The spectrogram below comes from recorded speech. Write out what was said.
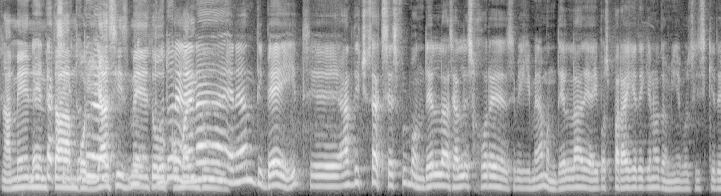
να μην Ναι, εντάξει, τα τούτο αμπολιάσεις είναι- με ναι, το τούτο κομμάτι είναι ένα, του... είναι ένα debate. Ε, αν δεις και successful μοντέλα σε άλλες χώρες, επιτυχημένα μοντέλα, δηλαδή πώς παράγεται καινοτομία, πώς βρίσκεται...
